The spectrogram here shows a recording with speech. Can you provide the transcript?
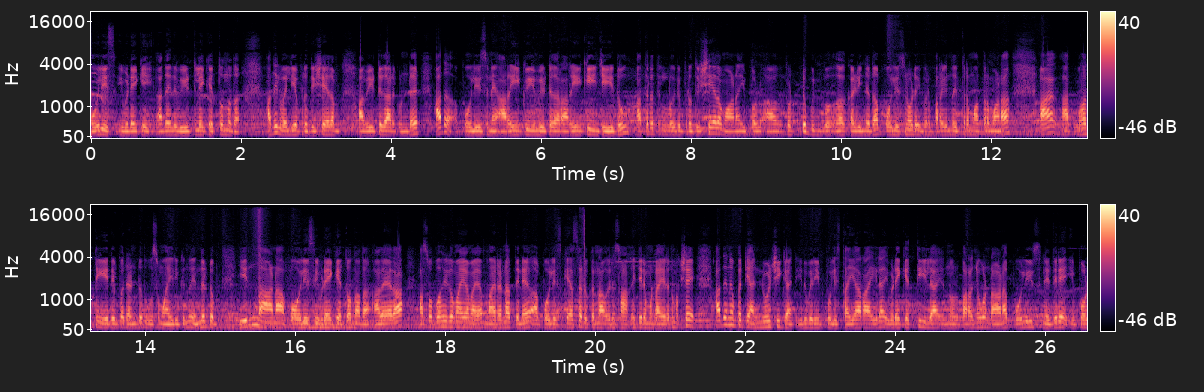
പോലീസ് ഇവിടേക്ക് അതായത് വീട്ടിലേക്ക് എത്തുന്നത്. അതിൽ വലിയ പ്രതിഷേധം ആ വീട്ടുകാർക്കുണ്ട്. അത് പോലീസിനെ അറിയിക്കുകയും വീട്ടുകാർ അറിയിക്കുകയും ചെയ്തു. അത്തരത്തിലുള്ള ഒരു പ്രതിഷേധമാണ് ഇപ്പോൾ തൊട്ട് മുൻപ് കഴിഞ്ഞത് പോലീസിനോട് ഇവർ പറയുന്നത് ഇത്ര മാത്രമാണ്. ആ ആത്മഹത്യ ചെയ്തിപ്പോൾ രണ്ട് ദിവസമായിരിക്കുന്നു. എന്നിട്ടും ഇന്നാണ് പോലീസ് ഇവിടേക്ക് എത്തുന്നത്. അതായത് അസ്വാഭാവികമായ മരണത്തിന് പോലീസ് കേസെടുക്കുന്ന ഒരു സാഹചര്യം ഉണ്ടായിരുന്നു പക്ഷേ അതിനെപ്പറ്റി അന്വേഷിക്കാൻ ഇതുവരെയും പോലീസ് തയ്യാറായില്ല. ഇവിടേക്ക് എത്തിയില്ല എന്ന് പറഞ്ഞുകൊണ്ടാണ് പോലീസിനെതിരെ ഇപ്പോൾ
